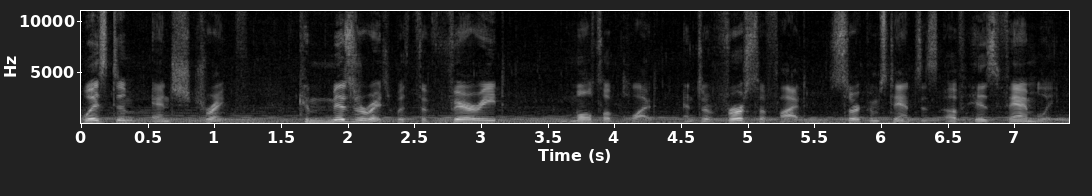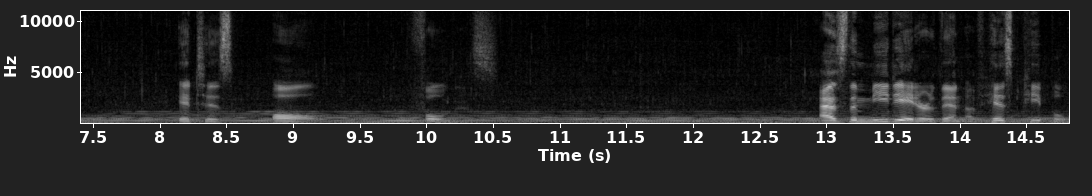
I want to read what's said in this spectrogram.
wisdom, and strength, commiserate with the varied, multiplied, and diversified circumstances of his family. It is all fullness. As the mediator, then, of his people,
